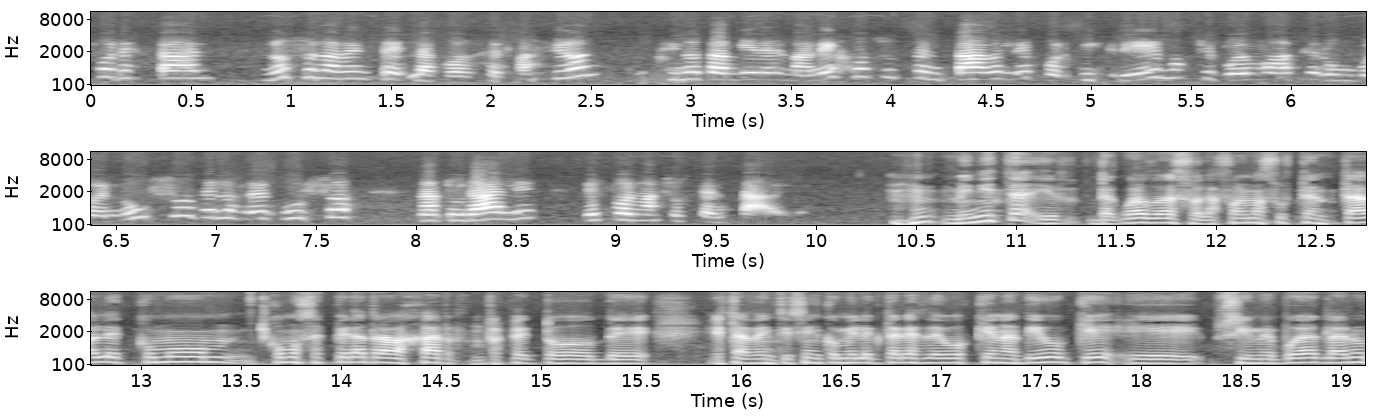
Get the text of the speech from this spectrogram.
forestal, no solamente la conservación, sino también el manejo sustentable, porque creemos que podemos hacer un buen uso de los recursos naturales de forma sustentable. Ministra, y de acuerdo a eso, la forma sustentable, ¿cómo, cómo se espera trabajar respecto de estas 25.000 hectáreas de bosque nativo? Que, eh, si me puede aclarar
